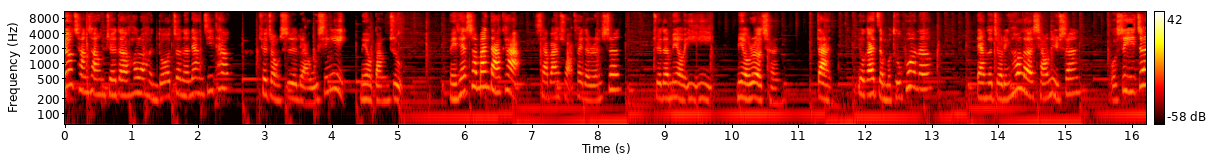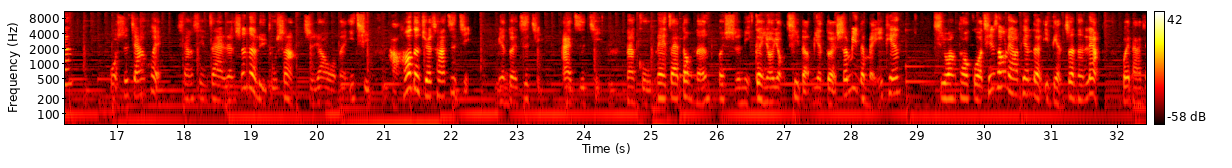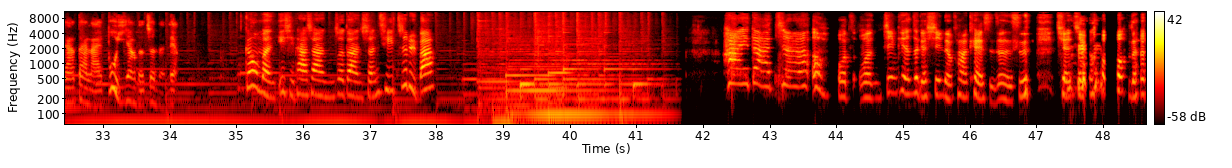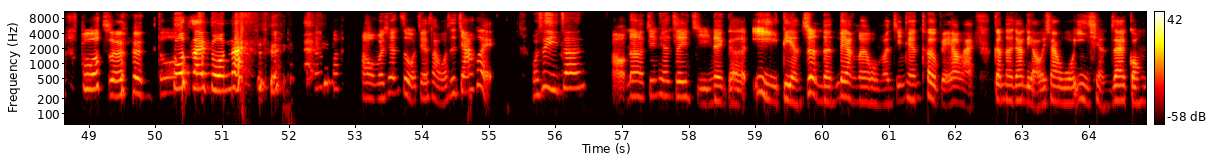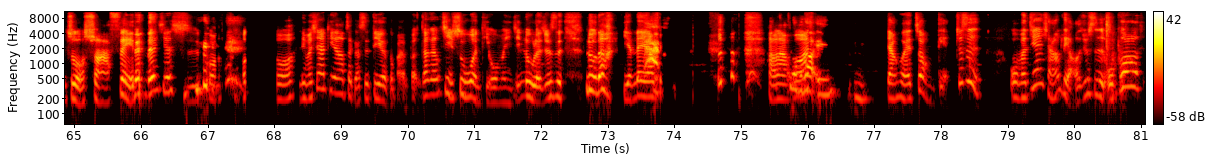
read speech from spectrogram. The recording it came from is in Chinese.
没有常常觉得喝了很多正能量鸡汤，却总是了无新意，没有帮助？每天上班打卡，下班耍废的人生，觉得没有意义，没有热忱，但又该怎么突破呢？两个九零后的小女生，我是怡珍，我是佳慧，相信在人生的旅途上，只要我们一起好好的觉察自己，面对自己，爱自己，那股内在动能会使你更有勇气的面对生命的每一天。希望透过轻松聊天的一点正能量，为大家带来不一样的正能量。跟我们一起踏上这段神奇之旅吧！嗨，大家哦，我我今天这个新的 podcast 真的是前前后后的波折很多，多灾多难。好，我们先自我介绍，我是佳慧，我是怡珍。好，那今天这一集那个一点正能量呢，我们今天特别要来跟大家聊一下我以前在工作刷废的那些时光。说你们现在听到这个是第二个版本，刚刚技术问题，我们已经录了，就是录到 眼泪要。好啦，我要音。嗯，讲回重点，就是我们今天想要聊的，就是我不知道。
